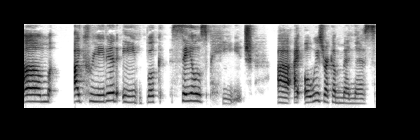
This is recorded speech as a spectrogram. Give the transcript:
Um, I created a book sales page. Uh, I always recommend this,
